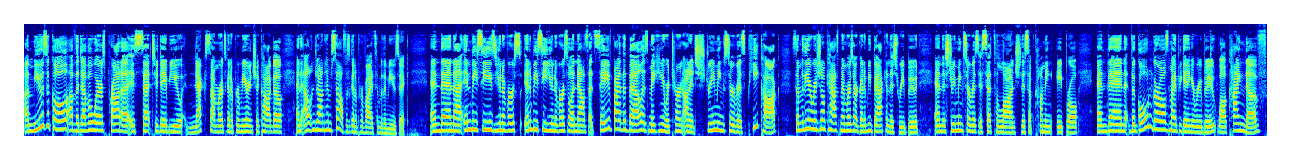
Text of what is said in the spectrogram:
A musical of The Devil Wears Prada is set to debut next summer. It's going to premiere in Chicago, and Elton John himself is going to provide some of the music. And then uh, NBC's Universal, NBC Universal announced that Saved by the Bell is making a return on its streaming service Peacock. Some of the original cast members are going to be back in this reboot, and the streaming service is set to launch this upcoming April. And then the Golden Girls might be getting a reboot. Well, kind of.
